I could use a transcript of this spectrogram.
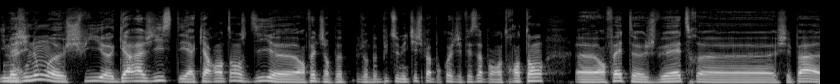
imaginons, euh, je suis euh, garagiste et à 40 ans, je dis, euh, en fait, j'en peux, peux plus de ce métier, je sais pas pourquoi j'ai fait ça pendant 30 ans. En fait, je veux être, je sais pas,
